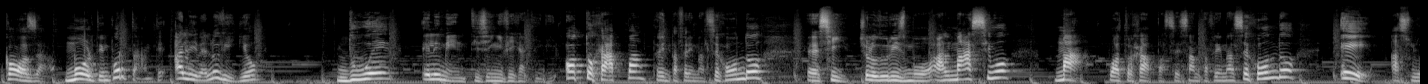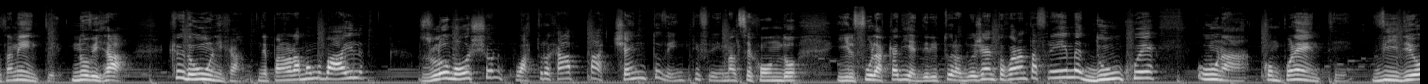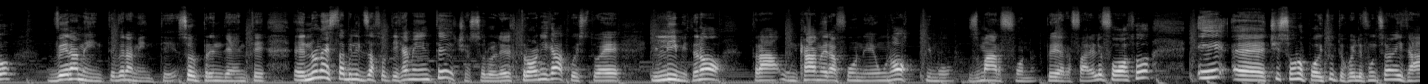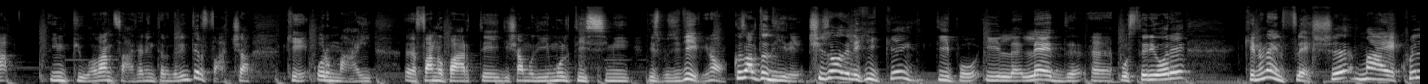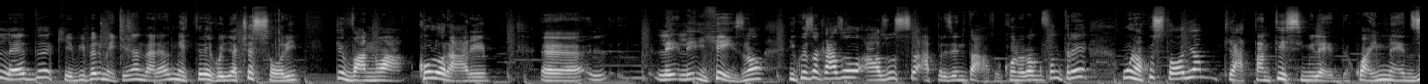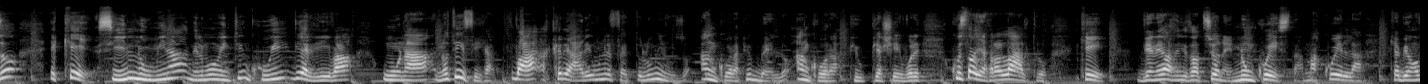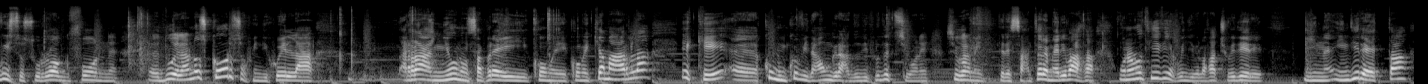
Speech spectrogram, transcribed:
cosa molto importante, a livello video, due elementi significativi. 8K, 30 frame al secondo, eh, sì, celodurismo al massimo, ma 4K a 60 frame al secondo e assolutamente novità, credo unica nel panorama mobile, slow motion 4K a 120 frame al secondo, il Full HD è addirittura 240 frame, dunque una componente video veramente veramente sorprendente. Eh, non è stabilizzato otticamente c'è solo l'elettronica questo è il limite no? Tra un camera phone e un ottimo smartphone per fare le foto. E eh, ci sono poi tutte quelle funzionalità in più avanzate all'interno dell'interfaccia che ormai eh, fanno parte diciamo di moltissimi dispositivi no? cos'altro dire ci sono delle chicche tipo il led eh, posteriore che non è il flash ma è quel led che vi permette di andare a mettere quegli accessori che vanno a colorare eh, le, le, i case, no? In questo caso Asus ha presentato con ROG Phone 3 una custodia che ha tantissimi LED qua in mezzo e che si illumina nel momento in cui vi arriva una notifica. Va a creare un effetto luminoso ancora più bello, ancora più piacevole. Custodia tra l'altro che viene data in dotazione non questa, ma quella che abbiamo visto sul ROG Phone 2 eh, l'anno scorso, quindi quella ragno, non saprei come, come chiamarla, e che eh, comunque vi dà un grado di protezione sicuramente interessante. Ora mi è arrivata una notifica, quindi ve la faccio vedere in, in diretta.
